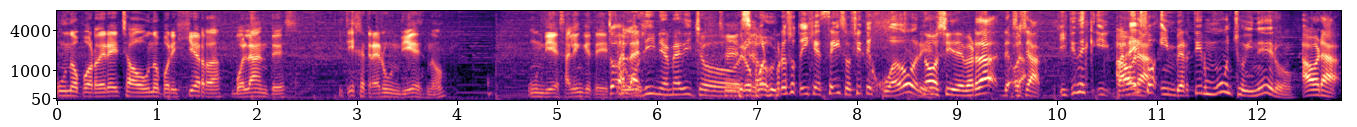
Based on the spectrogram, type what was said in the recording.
uno por derecha o uno por izquierda, volantes. Y tienes que traer un 10, ¿no? Un 10, alguien que te Todas las líneas me ha dicho. Sí, Pero por, por eso te dije 6 o 7 jugadores. No, sí, de verdad. de- o, sea, y tienes que y para ahora- eso invertir mucho dinero. Ahora,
